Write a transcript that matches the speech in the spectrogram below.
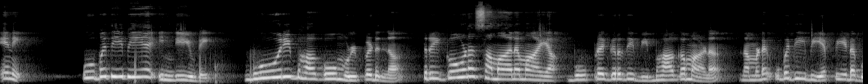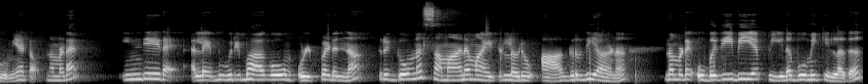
ഇനി ഉപദ്വീപീയ ഇന്ത്യയുടെ ഭൂരിഭാഗവും ഉൾപ്പെടുന്ന ത്രികോണ സമാനമായ ഭൂപ്രകൃതി വിഭാഗമാണ് നമ്മുടെ ഉപദ്വീപീയ പീഠഭൂമി കേട്ടോ. നമ്മുടെ ഇന്ത്യയുടെ അല്ലെ ഭൂരിഭാഗവും ഉൾപ്പെടുന്ന ത്രികോണ സമാനമായിട്ടുള്ള ഒരു ആകൃതിയാണ് നമ്മുടെ ഉപദ്വീപീയ പീഠഭൂമിക്കുള്ളത്.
